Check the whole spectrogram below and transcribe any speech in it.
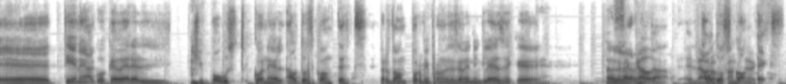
Eh, tiene algo que ver el post con el out of context. Perdón por mi pronunciación en inglés, es que la El out, of context.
